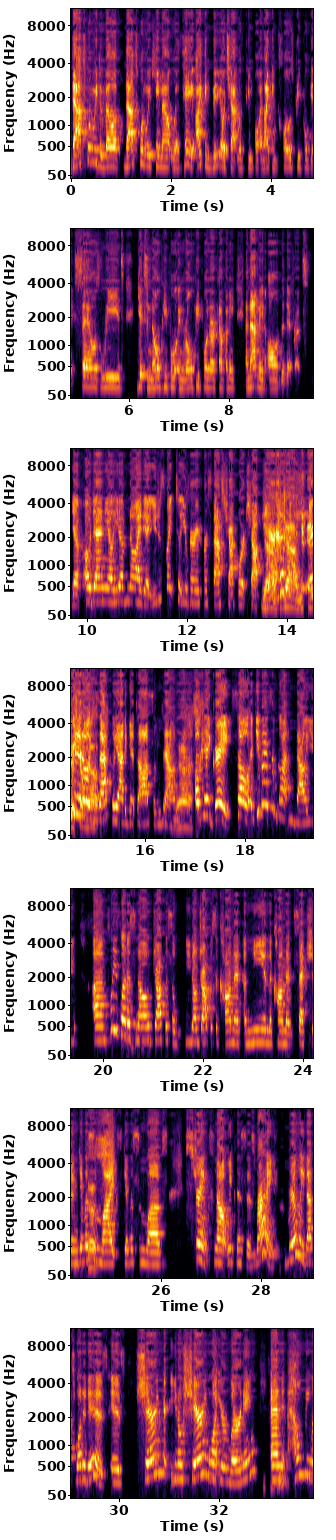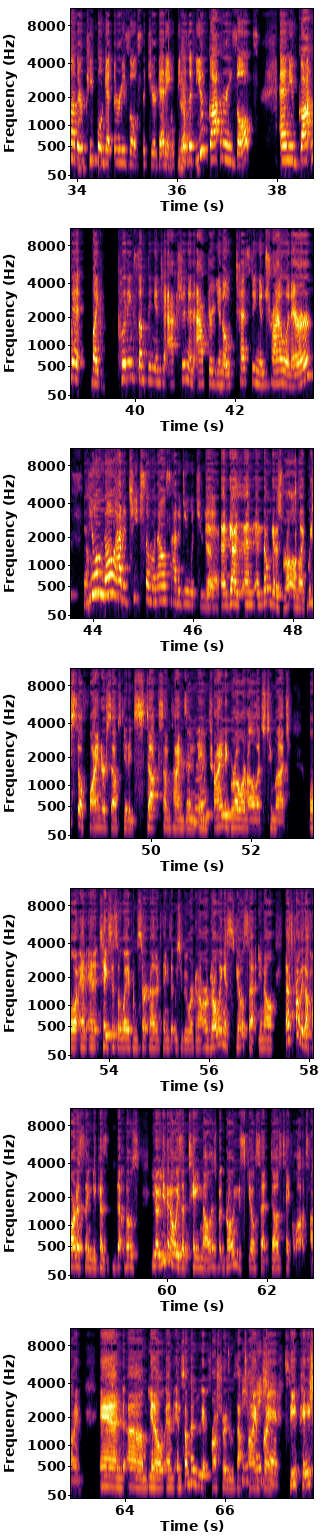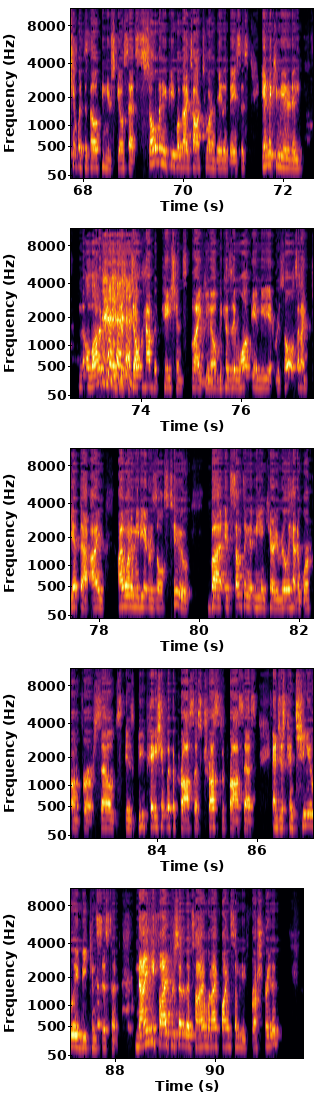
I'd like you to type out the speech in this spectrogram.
that's when we developed that's when we came out with hey i can video chat with people and i can close people get sales leads get to know people enroll people in our company and that made all of the difference. Yep. Oh danielle you have no idea. You just wait till your very first fast track workshop here. yeah, yeah you're, you're gonna know exactly how to get to awesome town. Yes. okay great. So if you guys have gotten value um, please let us know. Drop us a you know drop us a comment, a me in the comment section. Give us yes. some likes. Give us some loves strengths, not weaknesses. Right. Really, that's what it is, is sharing, you know, sharing what you're learning and mm-hmm. helping other people get the results that you're getting. Because yep. if you've gotten results and you've gotten it like putting something into action and after you know testing and trial and error yeah. you'll know how to teach someone else how to do what you yeah. did and guys and, and don't get us wrong like we still find ourselves getting stuck sometimes mm-hmm. in, in mm-hmm. trying to grow our knowledge too much or and, and it takes us away from certain other things that we should be working on or growing a skill set you know. That's probably the hardest thing because th- those you know you can always obtain knowledge but growing the skill set does take a lot of time. And um, you know and, and sometimes we get frustrated with that Be time frame. be patient with developing your skill sets. So many people that i talk to on a daily basis in the community a lot of people just don't have the patience like you know because they want the immediate results and i get that. I i want immediate results too but it's something that me and Carrie really had to work on for ourselves is be patient with the process, trust the process, and just continually be consistent. 95% of the time when I find somebody frustrated,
